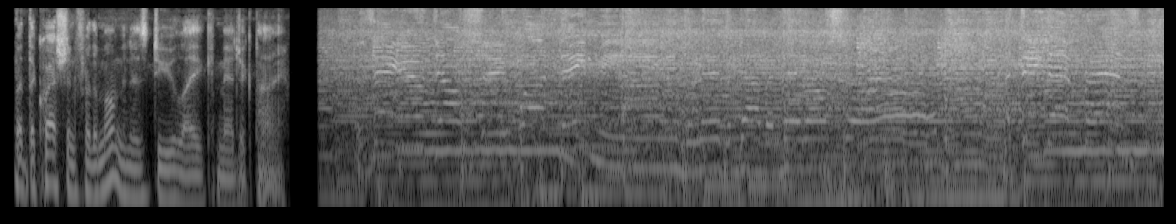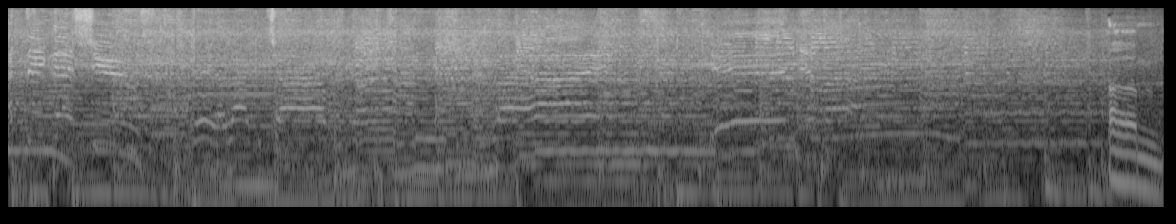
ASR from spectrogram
but the question for the moment is do you like Magic Pie? Um,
